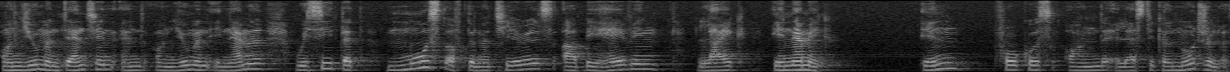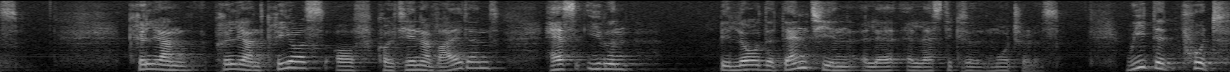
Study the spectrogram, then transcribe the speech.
on human dentin and on human enamel, we see that most of the materials are behaving like enamic in focus on the elastical modulus. Brilliant, Brilliant Crios of Coltene Whaledent has even below the dentin elastical modulus. We did put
